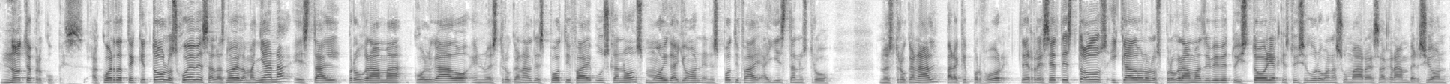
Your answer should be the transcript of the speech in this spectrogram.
no te preocupes. Acuérdate que todos los jueves a las 9 de la mañana está el programa colgado en nuestro canal de Spotify. Búscanos, Moy Gallón en Spotify. Ahí está nuestro, nuestro canal para que por favor te recetes todos y cada uno de los programas de Vive tu Historia que estoy seguro van a sumar a esa gran versión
